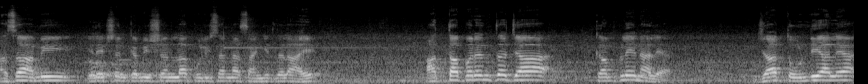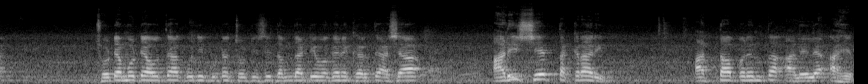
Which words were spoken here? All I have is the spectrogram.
असं आम्ही इलेक्शन कमिशनला पोलिसांना सांगितलेलं आहे. आत्तापर्यंत ज्या कंप्लेन आल्या ज्या तोंडी आल्या छोट्या मोठ्या होत्या कोणी कुठं छोटीशी दमदाटी वगैरे करते अशा अडीचशे तक्रारी आत्तापर्यंत आलेल्या आहेत.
